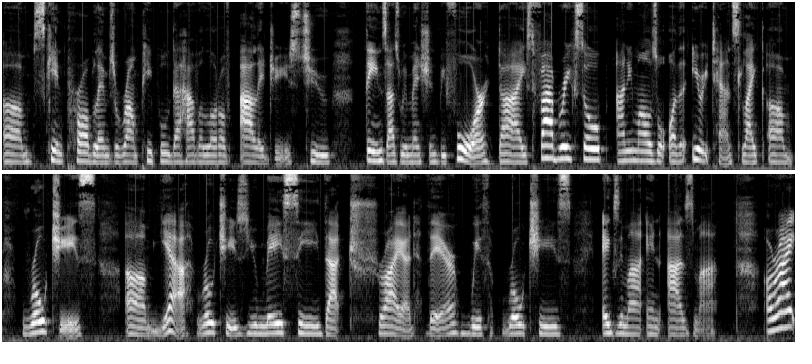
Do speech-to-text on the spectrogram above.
um, skin problems around people that have a lot of allergies to things as we mentioned before dyes fabric soap animals or other irritants like um, roaches. Um, yeah roaches. You may see that triad there with roaches eczema and asthma. All right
